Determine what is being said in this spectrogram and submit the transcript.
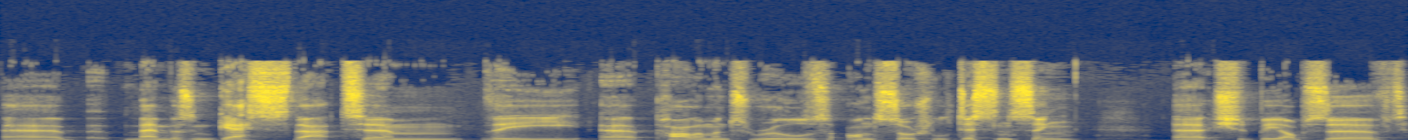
uh, members and guests that um, the uh, Parliament's rules on social distancing uh, should be observed,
